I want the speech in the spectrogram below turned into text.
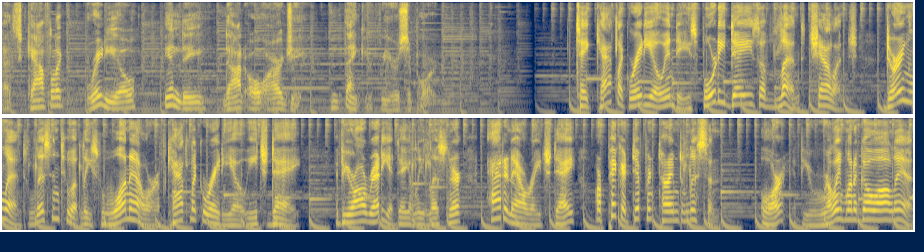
That's CatholicRadioIndy.org. And thank you for your support. Take Catholic Radio Indy's 40 Days of Lent challenge. During Lent, listen to at least one hour of Catholic radio each day. If you're already a daily listener, add an hour each day or pick a different time to listen. Or, if you really want to go all in,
